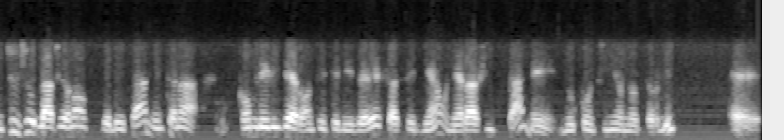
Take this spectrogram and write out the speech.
c'est toujours de la violence de l'État. Maintenant, comme les leaders ont été libérés, ça c'est bien, on est ravis de ça, mais nous continuons notre lutte. Euh,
